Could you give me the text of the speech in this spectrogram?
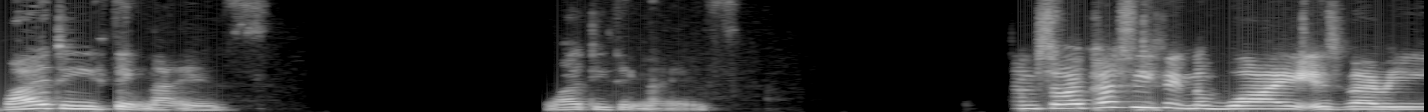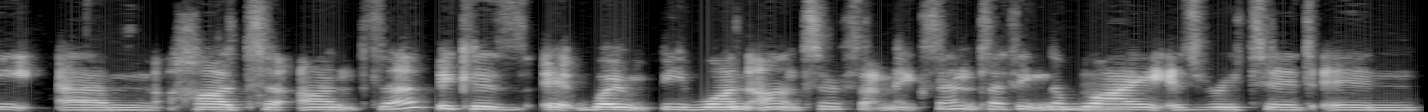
Why do you think that is? Why do you think that is? Um, so I personally think the why is very um, hard to answer because it won't be one answer if that makes sense. I think the Mhm. why is rooted in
